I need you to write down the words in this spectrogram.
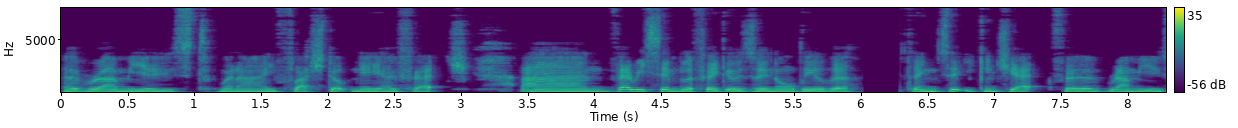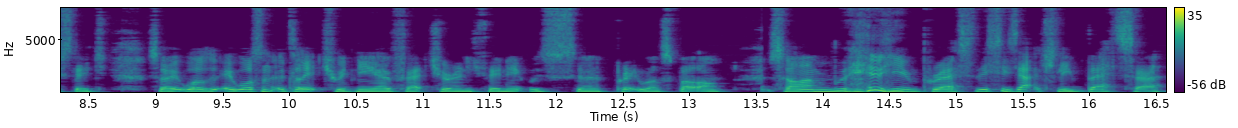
of RAM used when I flashed up NeoFetch, and very similar figures in all the other things that you can check for RAM usage. So it was it wasn't a glitch with NeoFetch or anything. It was uh, pretty well spot on. So I'm really impressed. This is actually better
